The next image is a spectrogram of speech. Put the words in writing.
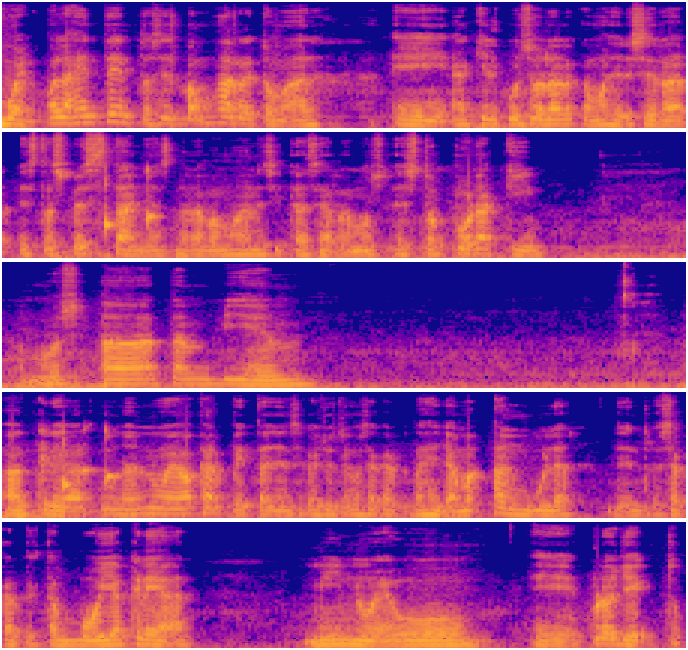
Bueno, hola gente, entonces vamos a retomar eh, aquí el curso. Ahora lo que vamos a hacer es cerrar estas pestañas, no las vamos a necesitar, cerramos esto por aquí. Vamos a también a crear una nueva carpeta, ya en ese caso yo tengo esa carpeta se llama Angular, dentro de esa carpeta voy a crear mi nuevo eh, proyecto,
